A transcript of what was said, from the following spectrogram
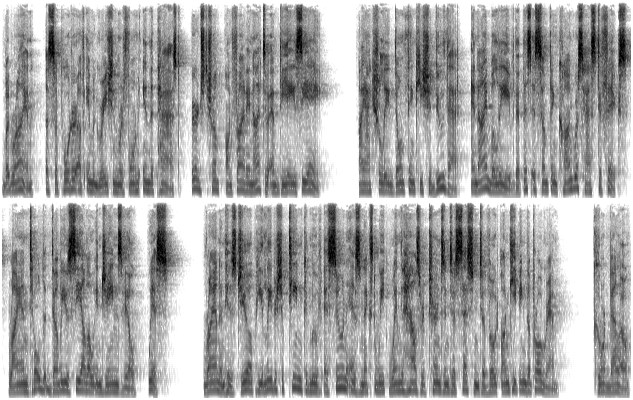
But Ryan, a supporter of immigration reform in the past, urged Trump on Friday not to end DACA. I actually don't think he should do that, and I believe that this is something Congress has to fix, Ryan told WCLO in Janesville, WIS. Ryan and his GOP leadership team could move as soon as next week when the House returns into session to vote on keeping the program. Curbelo,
